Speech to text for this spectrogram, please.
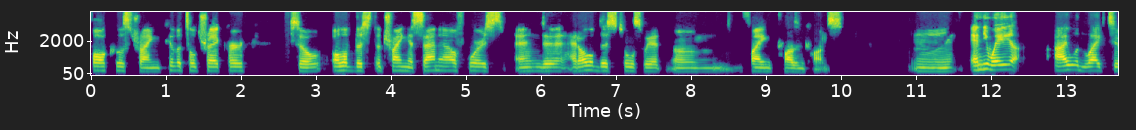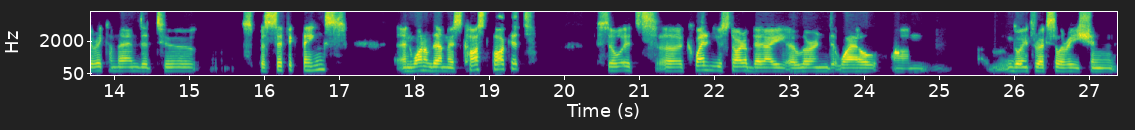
Focus, trying Pivotal Tracker. So all of this, uh, trying Asana, of course, and uh, at all of these tools, we're um, finding pros and cons. Mm, anyway, I would like to recommend two specific things, and one of them is Costpocket. So it's uh, quite a new startup that I uh, learned while um, going through acceleration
